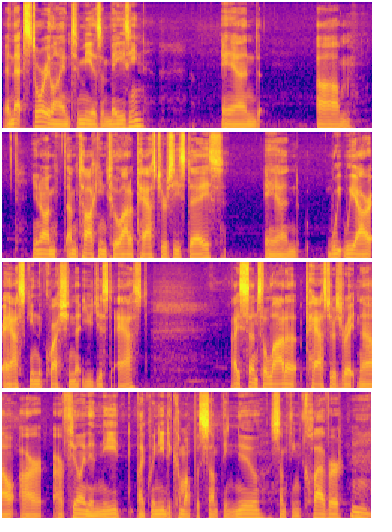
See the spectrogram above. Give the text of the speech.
And that storyline to me is amazing. And, um, you know, I'm, I'm talking to a lot of pastors these days, and we, we are asking the question that you just asked. I sense a lot of pastors right now are, are feeling the need, like we need to come up with something new, something clever. Mm.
